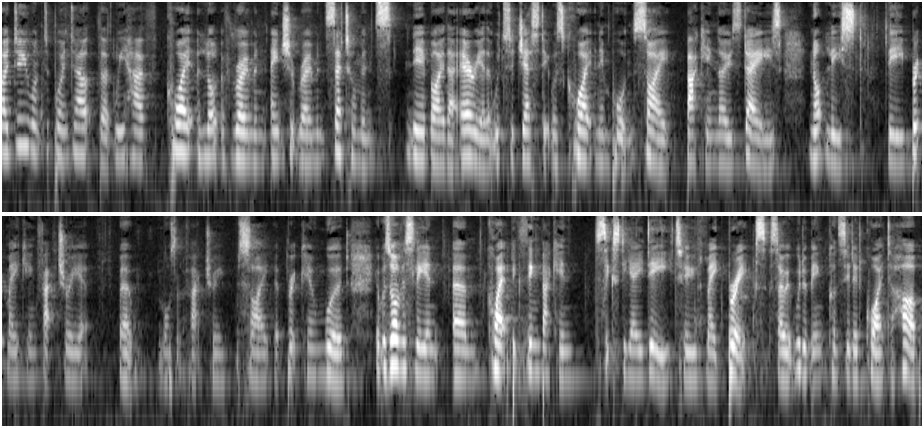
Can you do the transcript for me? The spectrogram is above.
I do want to point out that we have quite a lot of Roman, ancient Roman settlements nearby that area that would suggest it was quite an important site back in those days, not least the brickmaking factory at uh, wasn't a factory site at Brickham Wood. It was obviously an, um, quite a big thing back in 60 AD to make bricks, so it would have been considered quite a hub.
